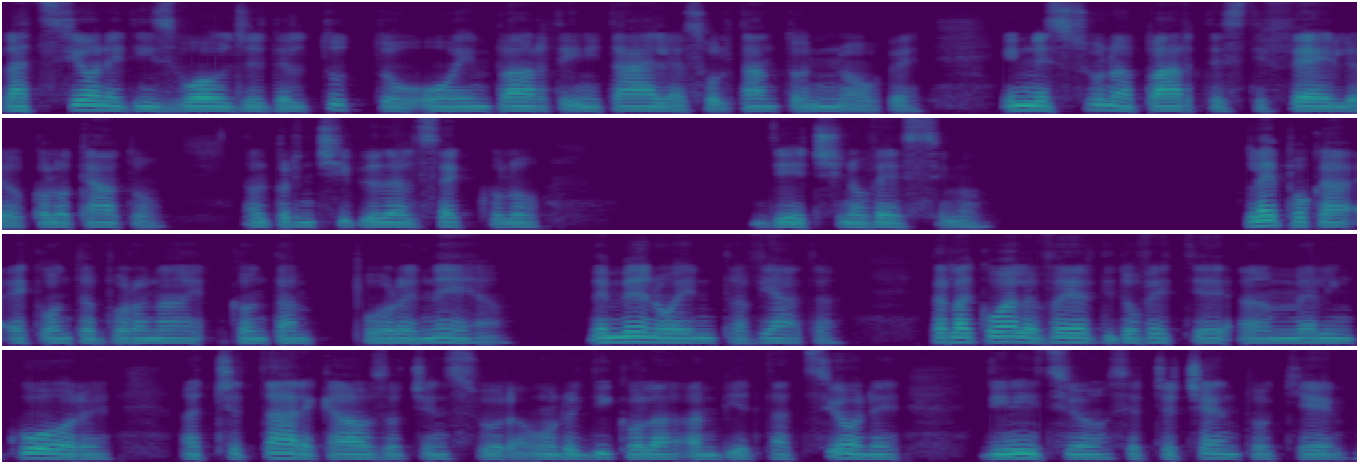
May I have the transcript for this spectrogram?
l'azione di svolge del tutto o in parte in Italia soltanto in nove, in nessuna parte Stifelio collocato al principio del secolo XIX. L'epoca è contemporanea, nemmeno intraviata, per la quale Verdi dovette a malincuore accettare causa censura, una ridicola ambientazione d'inizio Settecento che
